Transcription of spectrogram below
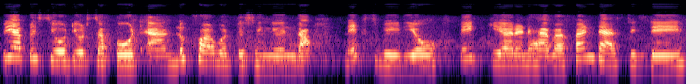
We appreciate your support and look forward to seeing you in the next video. Take care and have a fantastic day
